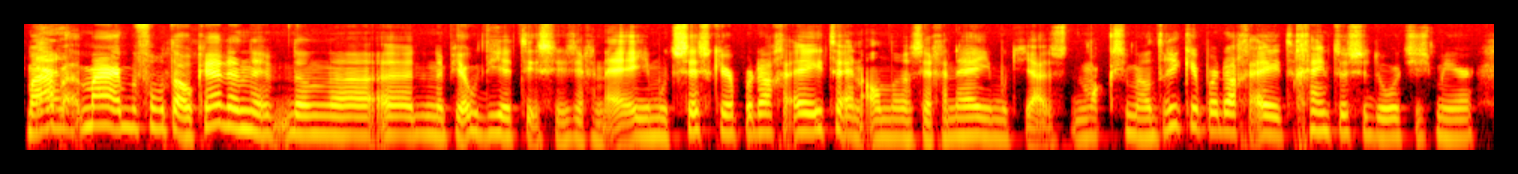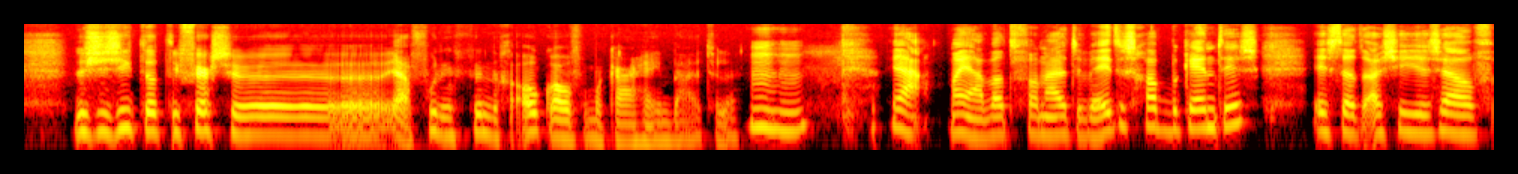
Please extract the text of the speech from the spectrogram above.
Maar, maar bijvoorbeeld ook, hè, dan, dan, uh, dan heb je ook diëtisten die zeggen nee, je moet zes keer per dag eten. En anderen zeggen nee, je moet juist maximaal drie keer per dag eten. Geen tussendoortjes meer. Dus je ziet dat diverse uh, ja, voedingskundigen ook over elkaar heen buitelen. Mm -hmm. Ja, maar ja, wat vanuit de wetenschap bekend is, is dat als je jezelf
